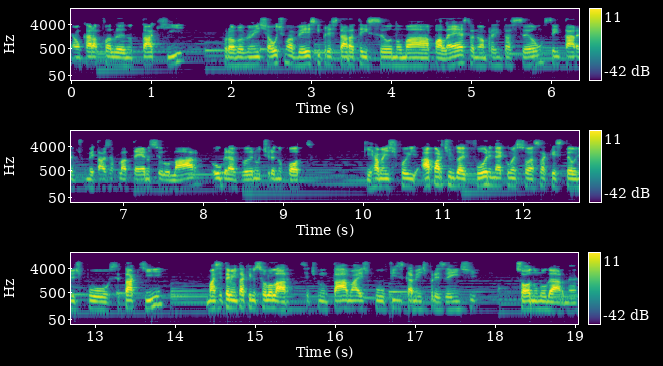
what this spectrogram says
é um cara falando, tá aqui, provavelmente a última vez que prestaram atenção numa palestra, numa apresentação, sentaram tipo, metade da plateia no celular, ou gravando, ou tirando foto. Que realmente foi, a partir do iPhone, né, começou essa questão de, tipo, você tá aqui, mas você também tá aqui no celular. Você, tipo, não tá mais, tipo, fisicamente presente só num lugar, né?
